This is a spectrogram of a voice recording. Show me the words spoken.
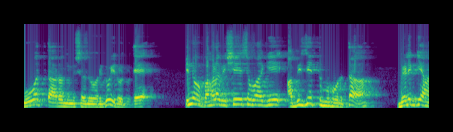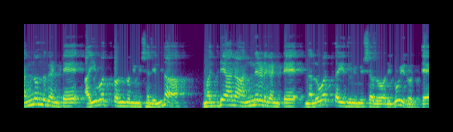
ಮೂವತ್ತಾರು ನಿಮಿಷದವರೆಗೂ ಇರುತ್ತೆ. ಇನ್ನು ಬಹಳ ವಿಶೇಷವಾಗಿ ಅಭಿಜಿತ್ ಮುಹೂರ್ತ ಬೆಳಿಗ್ಗೆ ಹನ್ನೊಂದು ಗಂಟೆ ಐವತ್ತೊಂದು ನಿಮಿಷದಿಂದ ಮಧ್ಯಾಹ್ನ ಹನ್ನೆರಡು ಗಂಟೆ ನಲವತ್ತೈದು ನಿಮಿಷದವರೆಗೂ ಇರುತ್ತೆ.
